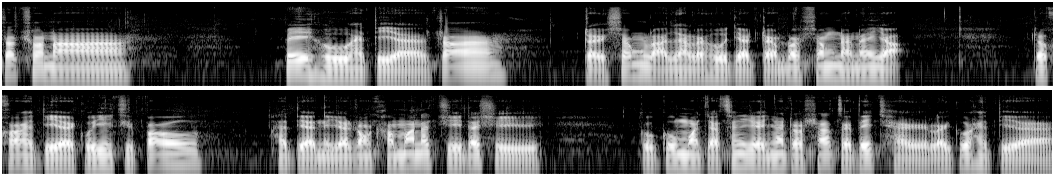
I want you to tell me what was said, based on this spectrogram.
Chắc cho nó bê hù hai tiền cho trời sống là giờ là hù tiền trời trong sống là nó nhọn cho khỏi hai tiền cô những chỉ bao hai tiền này giờ trong không nó chỉ đó chỉ cô cô mà chả sinh nhát cho sát tới chờ lấy cô hay tiề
